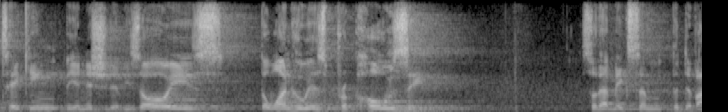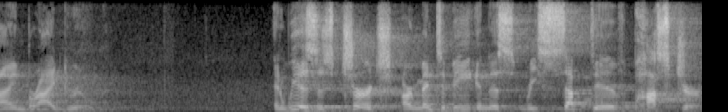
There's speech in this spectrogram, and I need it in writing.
taking the initiative, He's always the one who is proposing. So that makes him the divine bridegroom. And we as his church are meant to be in this receptive posture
